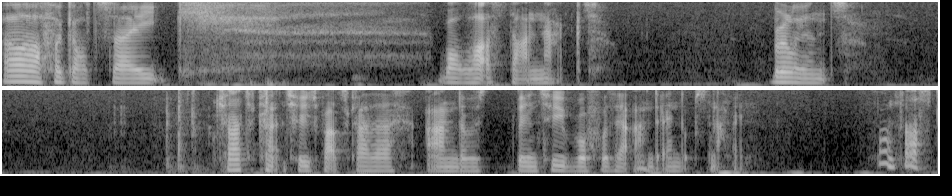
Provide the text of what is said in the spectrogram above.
Oh, for God's sake. Well, that's that knacked. Brilliant. Tried to connect two back together and I was being too rough with it and end up snapping. Fantastic.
